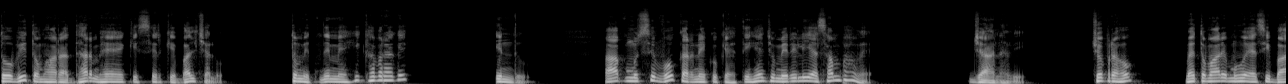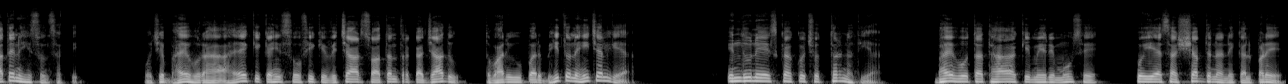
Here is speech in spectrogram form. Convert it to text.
तो भी तुम्हारा धर्म है कि सिर के बल चलो। तुम इतने में ही घबरा गई? इंदु, आप मुझसे वो करने को कहती हैं जो मेरे लिए असंभव है। जानवी, चुप रहो, मैं तुम्हारे मुँह ऐसी बातें नहीं सुन सकती। मुझे भय हो रहा है कि कहीं सोफी के विचार स्वातंत्र का जादू तुम्हारे ऊपर भी तो नहीं चल गया। इंदु ने इसका कुछ उत्तर न दिया। भय होता था कि मेरे मुँह से कोई ऐसा शब्द न निकल पड़े,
